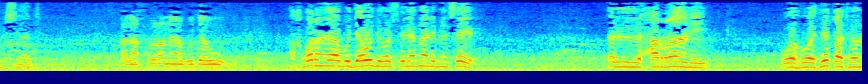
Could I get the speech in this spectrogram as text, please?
الإسناد قال أخبرنا أبو داود. أخبرنا أبو داود هو سليمان بن سيف الحراني. وهو ثقة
